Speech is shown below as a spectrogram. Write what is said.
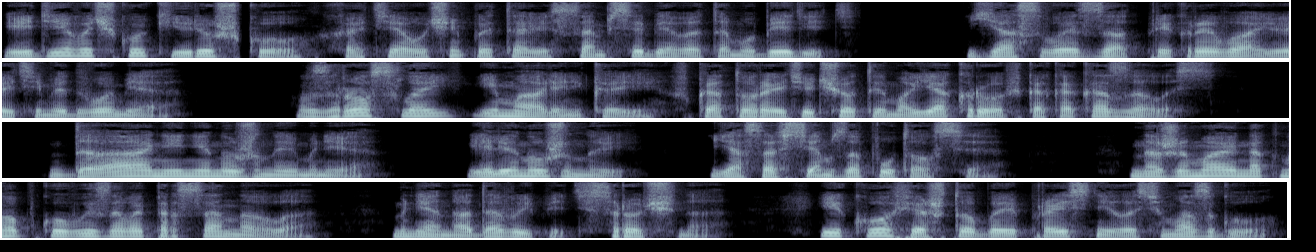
И девочку Кирюшку, хотя очень пытаюсь сам себя в этом убедить. Я свой зад прикрываю этими двумя. Взрослой и маленькой, в которой течет и моя кровь, как оказалось. Да, они не нужны мне. Или нужны. Я совсем запутался. Нажимаю на кнопку вызова персонала. Мне надо выпить, срочно. И кофе, чтобы прояснилось в мозгу.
